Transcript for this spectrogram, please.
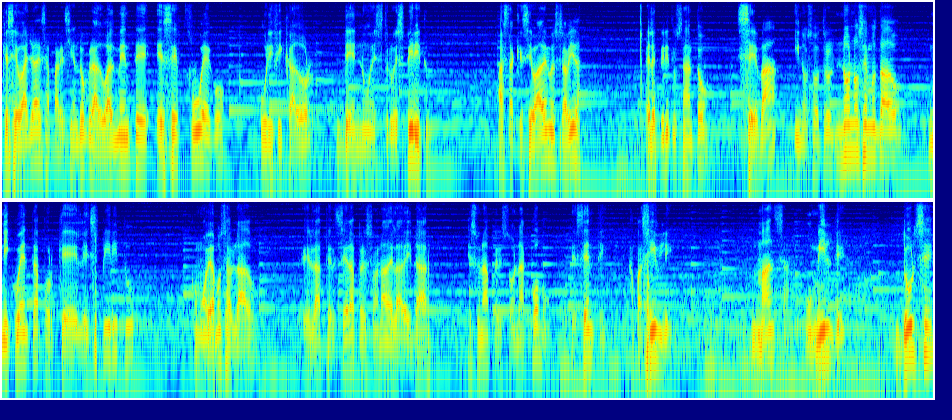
que se vaya desapareciendo gradualmente ese fuego purificador de nuestro espíritu, hasta que se va de nuestra vida. El Espíritu Santo se va y nosotros no nos hemos dado ni cuenta porque el Espíritu, como habíamos hablado, es la tercera persona de la deidad es una persona como, decente, apacible, mansa, humilde, dulce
